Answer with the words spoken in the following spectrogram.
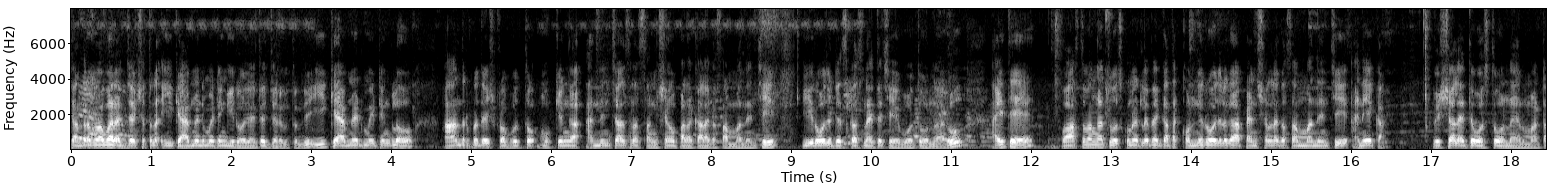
చంద్రబాబు గారి అధ్యక్షతన ఈ కేబినెట్ మీటింగ్ ఈ రోజు అయితే జరుగుతుంది. ఈ కేబినెట్ మీటింగ్లో ఆంధ్రప్రదేశ్ ప్రభుత్వం ముఖ్యంగా అందించాల్సిన సంక్షేమ పథకాలకు సంబంధించి ఈరోజు డిస్కషన్ అయితే చేయబోతూ ఉన్నారు. అయితే వాస్తవంగా చూసుకున్నట్లయితే గత కొన్ని రోజులుగా పెన్షన్లకు సంబంధించి అనేక విషయాలు అయితే వస్తూ ఉన్నాయన్నమాట.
